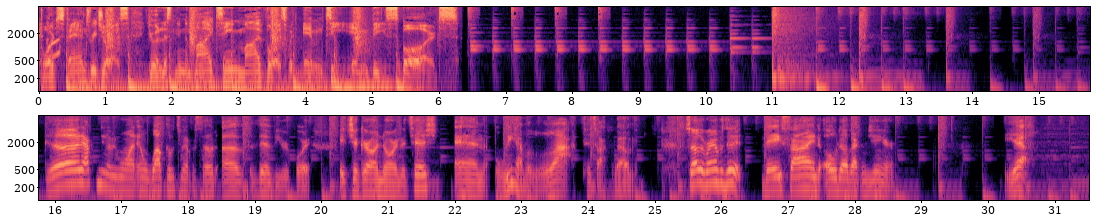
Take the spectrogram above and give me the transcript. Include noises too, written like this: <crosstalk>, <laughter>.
Sports fans rejoice. You're listening to My Team, My Voice with MTMV Sports. Good afternoon, everyone, and welcome to an episode of The V Report. It's your girl Nora Natish, and we have a lot to talk about. So the Rams did it. They signed Odell Beckham Jr. Yeah.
